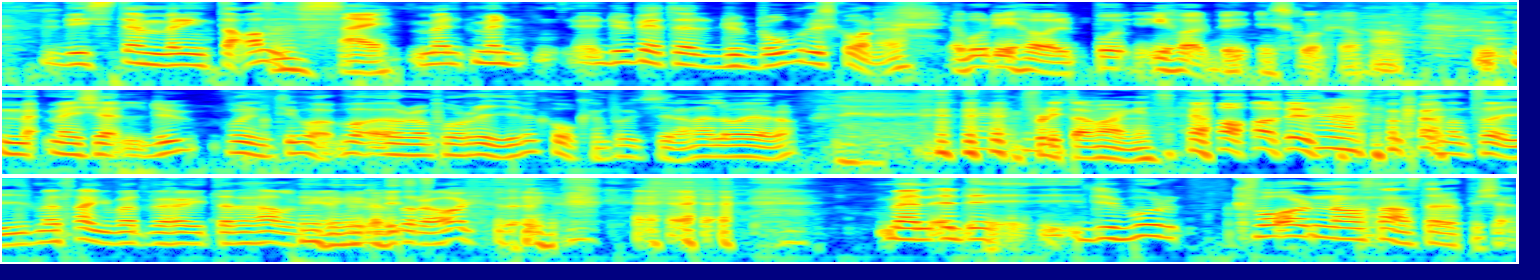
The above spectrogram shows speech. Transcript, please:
Det stämmer inte alls. Nej, Men, men du Peter, du bor i Skåne. jag bodde i, Hör, bo, i Hörby i Skåne. Ja. Ja. Men Kjell, du bor inte i Skåne. Vad, Håller de på och river kåken på utsidan eller vad gör de? Flytta vagnen. Ja, det, de kan de ta i med tanke på att vi har höjt den en halv meter så rakt. Men eh, det, du bor kvar någonstans där uppe Kjell?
